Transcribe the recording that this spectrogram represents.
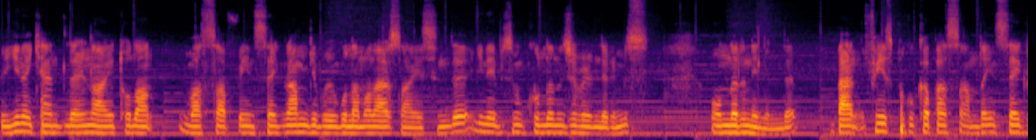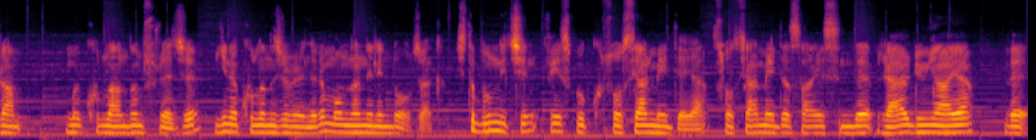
yine kendilerine ait olan WhatsApp ve Instagram gibi uygulamalar sayesinde yine bizim kullanıcı verilerimiz onların elinde. Ben Facebook'u kapatsam da Instagram'ı kullandığım sürece yine kullanıcı verilerim onların elinde olacak. İşte bunun için Facebook sosyal medyaya, sosyal medya sayesinde reel dünyaya ve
